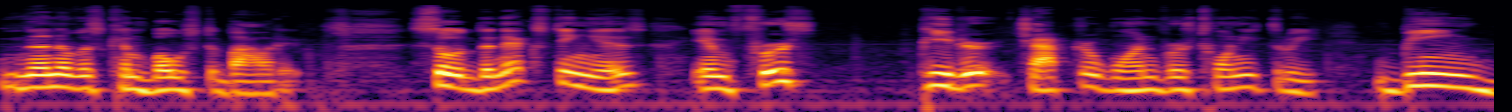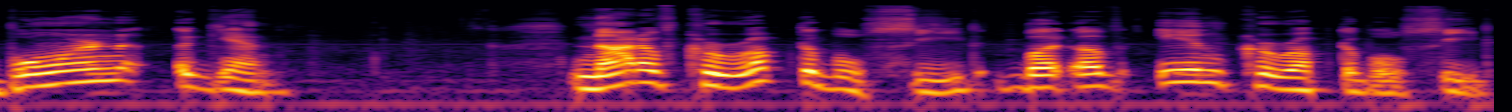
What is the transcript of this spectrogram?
None of us can boast about it. So the next thing is in First Peter chapter 1 verse 23, being born again not of corruptible seed, but of incorruptible seed,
